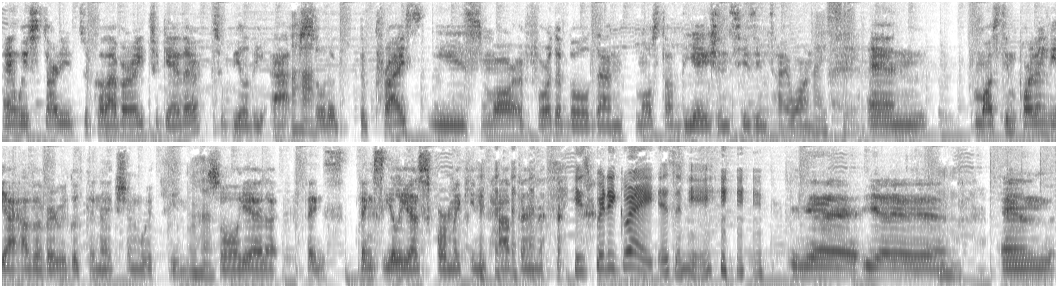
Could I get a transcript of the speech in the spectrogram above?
and we started to collaborate together to build the app. Uh-huh. So the, the price is more affordable than most of the agencies in Taiwan. I see. And most importantly, I have a very good connection with him. Uh-huh. So yeah, like, thanks, thanks Elias for making it happen. He's pretty great, isn't he? yeah, yeah, yeah. yeah. Mm-hmm. And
